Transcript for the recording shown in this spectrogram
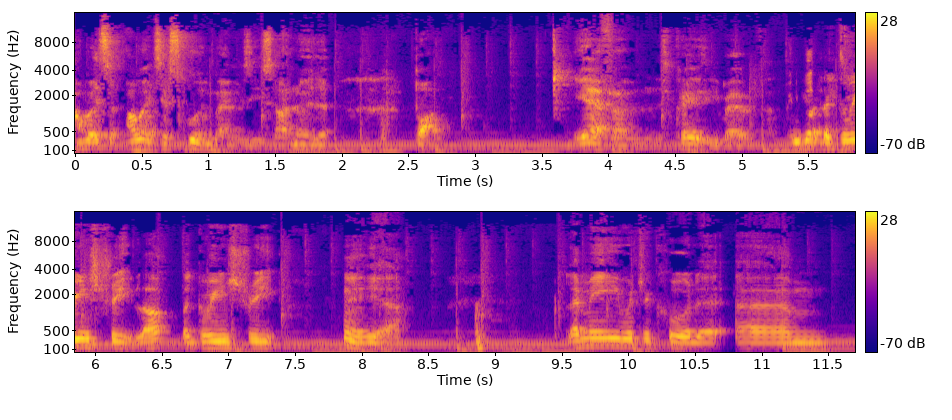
I went to I went to school in Bermondsey, so I know that. But yeah, fam, it's crazy, bro. You got the Green Street lot, the Green Street. yeah. Let me, what you call it? Um,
